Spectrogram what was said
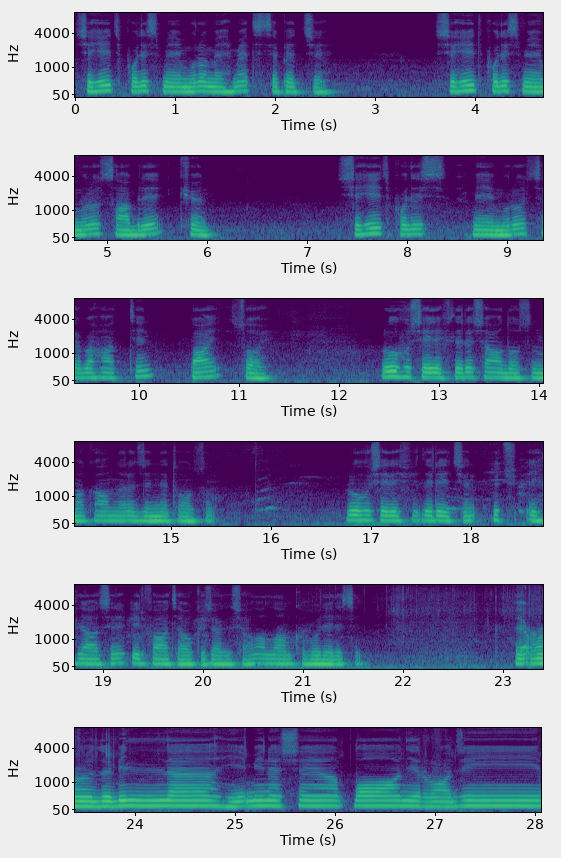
Şehit Polis Memuru Mehmet Sepetçi Şehit Polis Memuru Sabri Kün Şehit Polis Memuru Sebahattin Bay Soy Ruhu şerifleri şad olsun, makamları cennet olsun. Ruhu şerifleri için 3 İhlas-ı Şerif bir Fatiha okuyacağız inşallah. Allah'ım kabul eylesin. أعوذ بالله من الشيطان الرجيم.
